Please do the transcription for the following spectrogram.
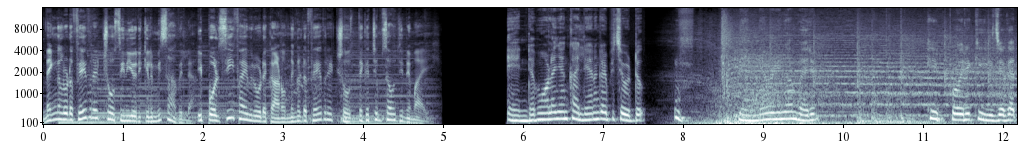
നിങ്ങളുടെ ഫേവറേറ്റ് ഷോസ് ഇനി ഒരിക്കലും മിസ്സാവില്ല ഇപ്പോൾ സി ഫൈവിലൂടെ കാണും നിങ്ങളുടെ ഫേവറേറ്റ് ഷോസ് തികച്ചും സൗജന്യമായി. എന്റെ മോളെ ഞാൻ കല്യാണം കഴിപ്പിച്ചു വിട്ടു. പിന്നെ വിഴുങ്ങാൻ വരും. ഇപ്പൊ ഒരു കീചകൻ.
